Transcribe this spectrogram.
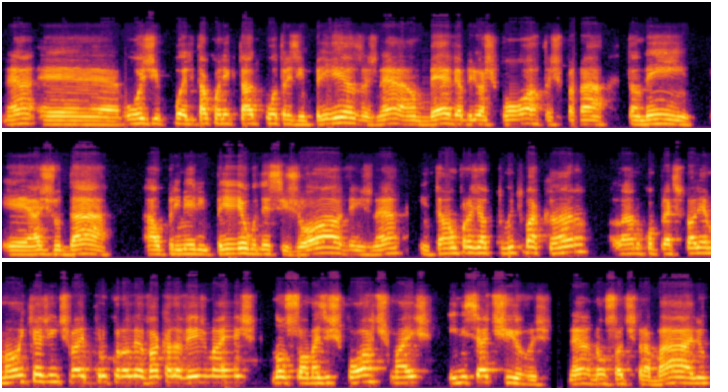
né? É, hoje pô, ele está conectado com outras empresas, né? A Ambev abriu as portas para também é, ajudar ao primeiro emprego desses jovens, né? Então é um projeto muito bacana lá no Complexo do Alemão, em que a gente vai procurar levar cada vez mais, não só mais esportes, mas iniciativas, né? não só de trabalho,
